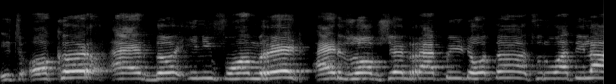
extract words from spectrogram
it's occur at the uniform rate rate rapid होत सुरुवातीला.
